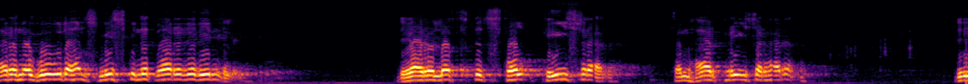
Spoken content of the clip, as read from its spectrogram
Herren og god, og hans miskunnhet varer evinnelig. Det er løftets folk, Israel, som her priser Herren. De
